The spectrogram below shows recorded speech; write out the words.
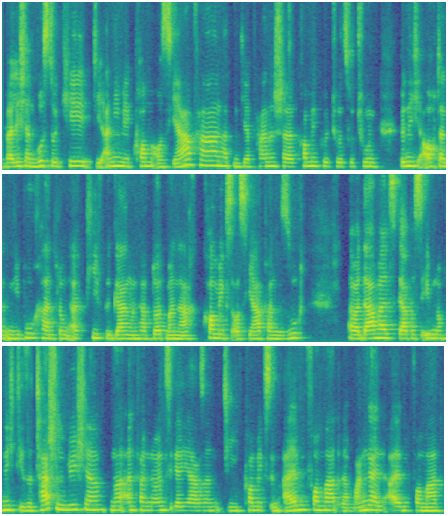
weil ich dann wusste, okay, die Anime kommen aus Japan, hat mit japanischer Comickultur zu tun, bin ich auch dann in die Buchhandlung aktiv gegangen und habe dort mal nach Comics aus Japan gesucht. Aber damals gab es eben noch nicht diese Taschenbücher, ne, Anfang 90er Jahre, sondern die Comics im Albenformat oder Manga in Albenformat.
